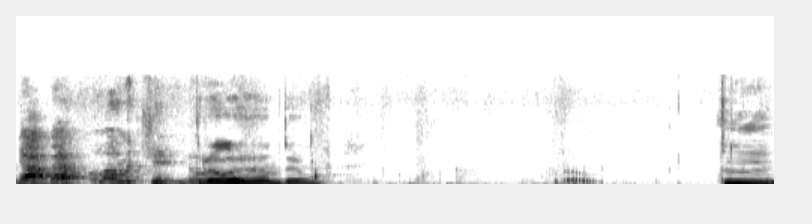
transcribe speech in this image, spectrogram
так ламачину. три легенди. Три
